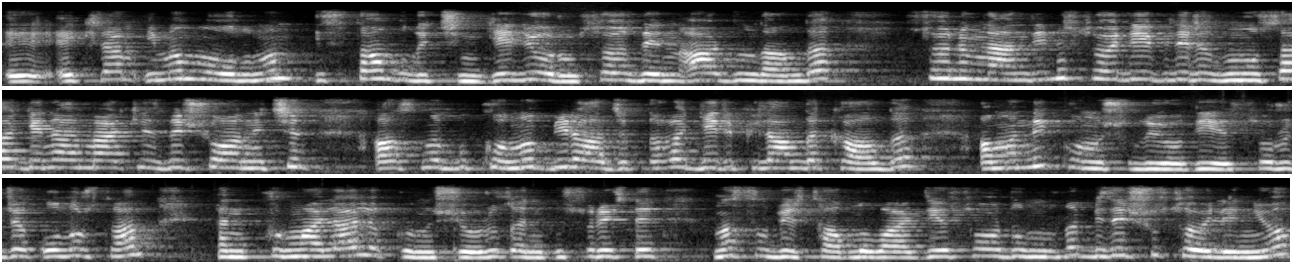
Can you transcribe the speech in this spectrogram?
e, Ekrem İmamoğlu'nun İstanbul için geliyorum sözlerinin ardından da sönümlendiğini söyleyebiliriz Musa. Genel merkezde şu an için aslında bu konu birazcık daha geri planda kaldı. Ama ne konuşuluyor diye soracak olursan hani kurmaylarla konuşuyoruz. Hani bu süreçte nasıl bir tablo var diye sorduğumuzda bize şu söyleniyor.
